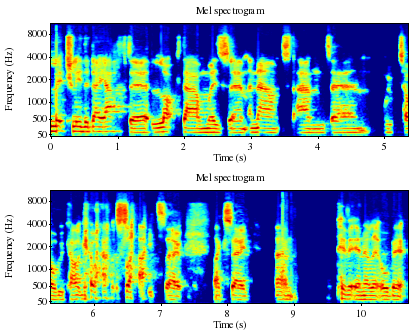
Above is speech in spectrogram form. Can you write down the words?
literally the day after, lockdown was um, announced, and um, we were told we can't go outside. So, like I say, um, pivoting a little bit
